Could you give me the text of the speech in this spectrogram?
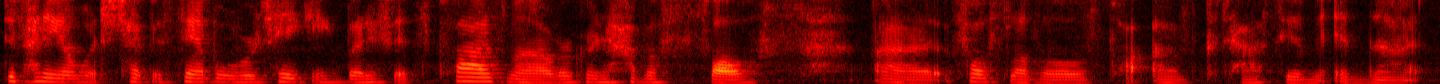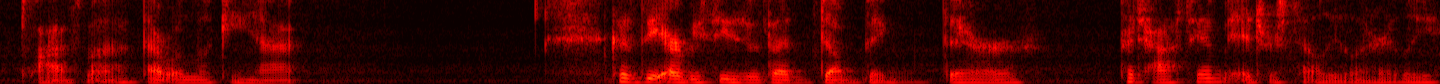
depending on which type of sample we're taking, but if it's plasma, we're going to have a false, uh, false level of, of potassium in that plasma that we're looking at. Because the RBCs are then dumping their potassium intracellularly.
